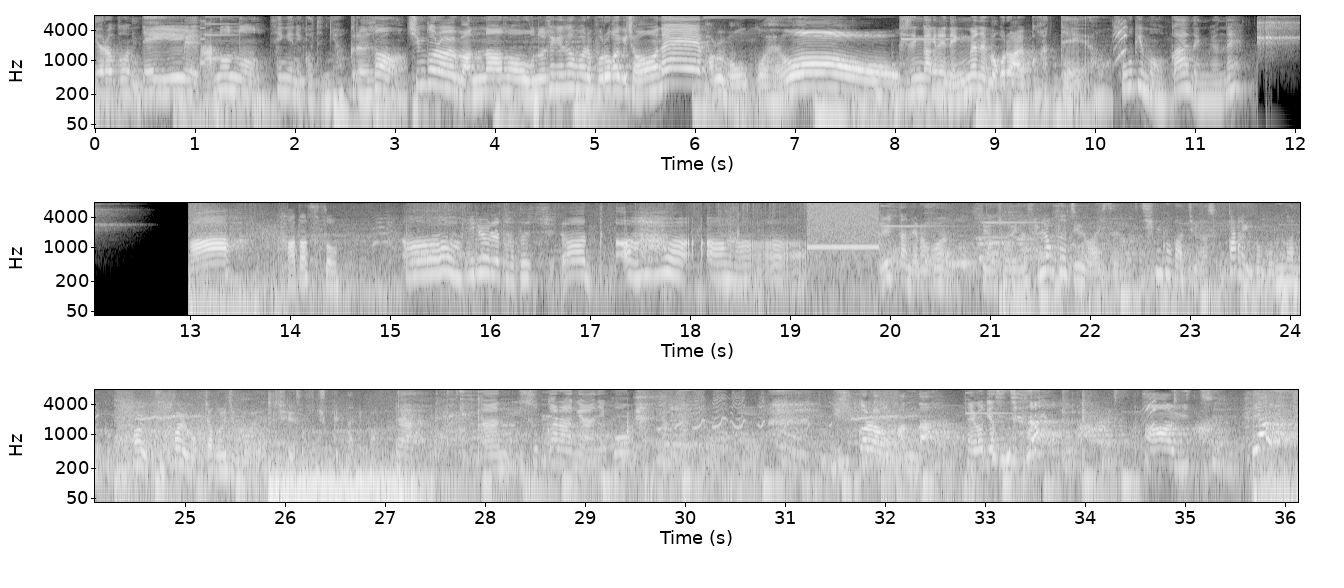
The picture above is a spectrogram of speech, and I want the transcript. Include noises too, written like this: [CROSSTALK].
여러분 내일 안오누 생일이거든요. 그래서 친구를 만나서 오늘 생일 선물을 보러 가기 전에 밥을 먹을 거예요. 제 생각에는 냉면을 먹으러 갈 것 같아요. 소고기 먹을까 냉면을? 아 닫았어. 아 일요일에 닫았지. 아, 아, 아. 일단 여러분 지금 저희는 설렁탕 집에 와 있어요. 친구가 제가 숟가락 이거 먹는다니까 굿발 굿발 먹자 그러지 뭐예요? 죄송해서 죽겠다니까. 야 난 이 숟가락이 아니고 이 숟가락으로 간다. 잘 먹겠습니다. [LAUGHS] 아 미친. 야!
